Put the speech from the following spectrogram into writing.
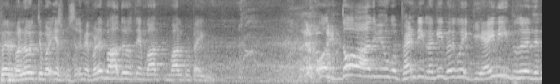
پھر بلوچ تو بڑے، اس مسئلے میں بڑے بہادر ہوتے ہیں، بال بال کٹائی میں۔ اور دو آدمیوں کو پھینٹی لگی، پھر کوئی گیا ہی نہیں دوسرے دن۔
